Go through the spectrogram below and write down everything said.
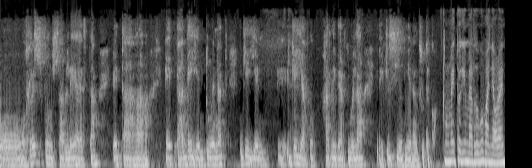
korresponsablea ez da eta eta gehien duenak gehien e, gehiago jarri behar duela e, krisi honi erantzuteko. Maitu egin behar dugu, baina orain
